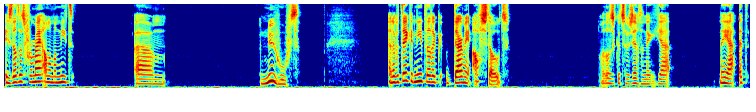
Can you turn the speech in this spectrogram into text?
is dat het voor mij allemaal niet um, nu hoeft. En dat betekent niet dat ik daarmee afstoot. Want als ik het zo zeg, dan denk ik, ja, nou ja, het,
